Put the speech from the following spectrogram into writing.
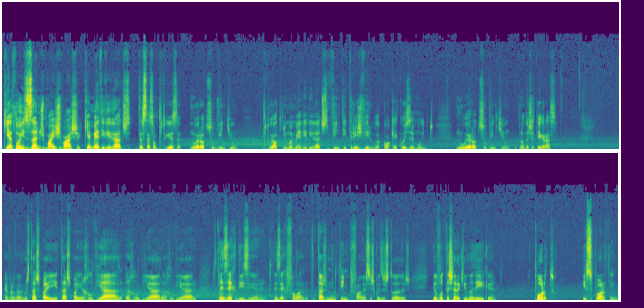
que é dois anos mais baixa que a média de idades da seleção portuguesa no Euro de Sub-21. Portugal tinha uma média de idades de 23, vírgula qualquer coisa muito no Euro de Sub-21, o que não deixa de ter graça. É verdade, mas estás para aí, estás para aí a rodear, a rodear, a rodear. Tu tens é que dizer, tu tens é que falar, tu estás mortinho por falar destas coisas todas. Eu vou-te deixar aqui uma dica: Porto e Sporting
